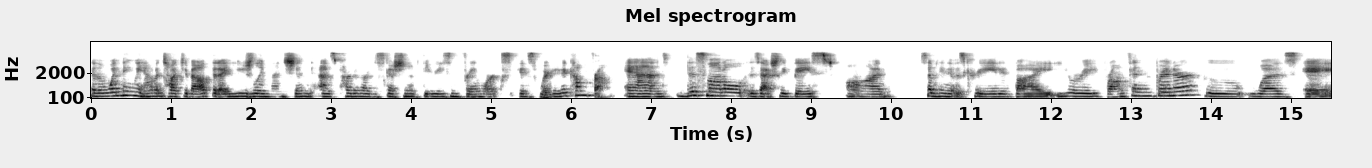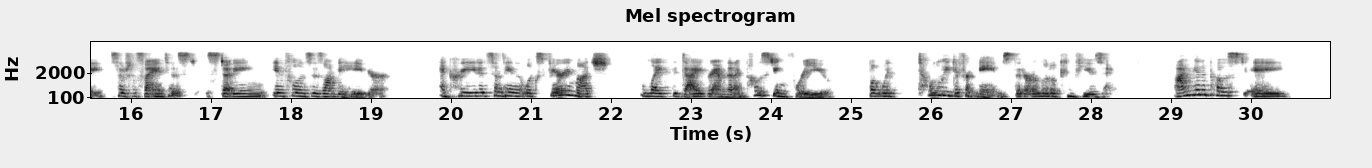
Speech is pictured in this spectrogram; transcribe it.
Now, the one thing we haven't talked about that I usually mention as part of our discussion of theories and frameworks is where did it come from? And this model is actually based on something that was created by Urie Bronfenbrenner, who was a social scientist studying influences on behavior and created something that looks very much like the diagram that I'm posting for you, but with totally different names that are a little confusing. I'm going to post a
